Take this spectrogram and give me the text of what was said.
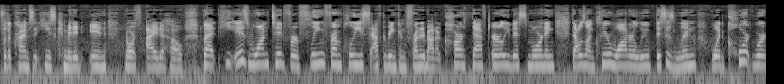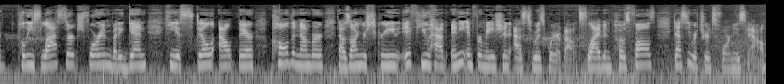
for the crimes that he's committed in North Idaho. But he is wanted for fleeing from police after being confronted about a car theft early this morning. That was on Clearwater Loop. This is Lynwood Court where police last searched for him, but again, he is still out there. Call the number that was on your screen if you have any information as to his whereabouts. Live in Post Falls, Desi Richards, 4 News Now.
